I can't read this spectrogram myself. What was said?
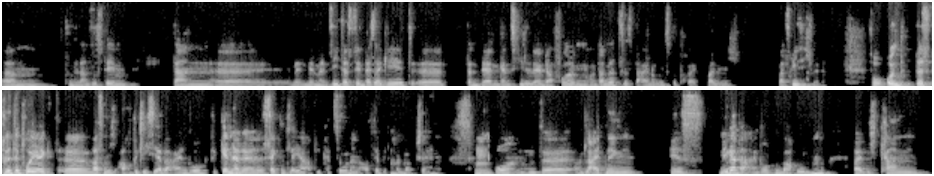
ähm, zum Finanzsystem, dann, äh, wenn, wenn, man sieht, dass es denen besser geht, äh, dann werden ganz viele Länder folgen und dann wird es das beeindruckendste Projekt, weil nämlich es riesig wird. So, und das dritte Projekt, äh, was mich auch wirklich sehr beeindruckt, generell Second-Layer-Applikationen auf der Bitcoin-Blockchain. Mhm. Und, äh, und Lightning ist mega beeindruckend. Warum? Weil ich kann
